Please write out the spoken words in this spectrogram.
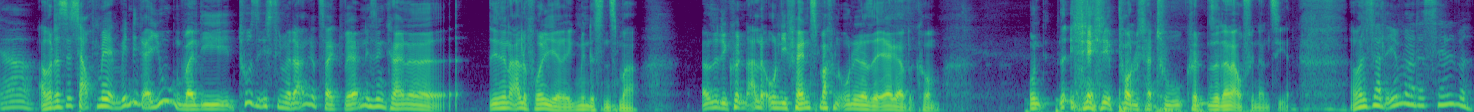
Ja. Aber das ist ja auch mehr, weniger Jugend, weil die Tussis, die mir da angezeigt werden, die sind keine, die sind alle volljährig, mindestens mal. Also die könnten alle Onlyfans machen, ohne dass sie Ärger bekommen. Und Porno-Tattoo könnten sie dann auch finanzieren. Aber das ist halt immer dasselbe.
